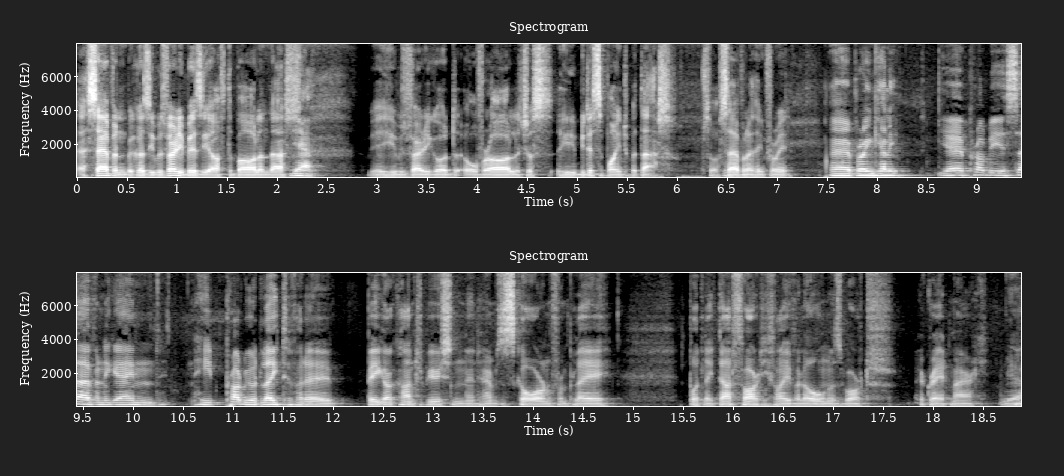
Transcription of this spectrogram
a seven because he was very busy off the ball and that. Yeah. he was very good overall. It's just he'd be disappointed with that. So seven, I think, for me. Uh, Brian Kelly. Yeah, probably a seven again. He probably would like to have had a bigger contribution in terms of scoring from play, but like that forty-five alone was worth a great mark. Yeah,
